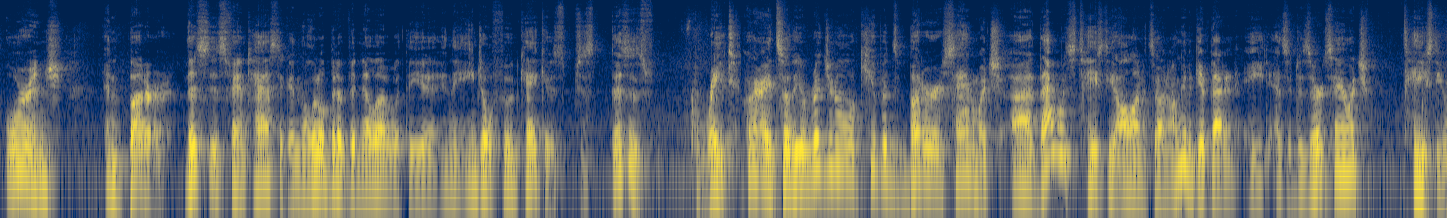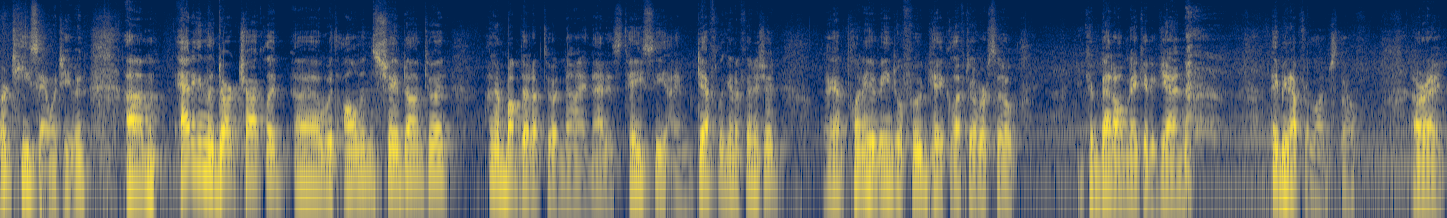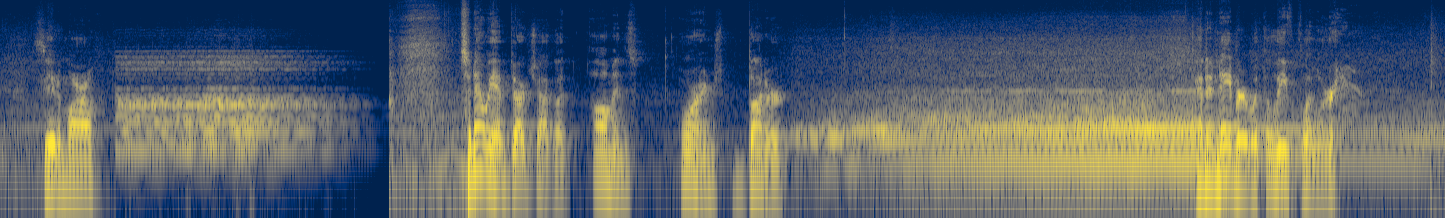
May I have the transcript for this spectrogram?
orange, and butter. This is fantastic, and a little bit of vanilla with the uh, in the angel food cake is just this is great. All right, so the original Cupid's butter sandwich, uh, that was tasty all on its own. I'm going to give that an eight as a dessert sandwich. Tasty, or tea sandwich even. Um, adding in the dark chocolate uh, with almonds shaved onto it, I'm going to bump that up to a nine. That is tasty. I'm definitely going to finish it. I got plenty of angel food cake left over, so you can bet I'll make it again. Maybe not for lunch though. All right, see you tomorrow. So now we have dark chocolate, almonds, orange, butter, and a neighbor with the leaf blower.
